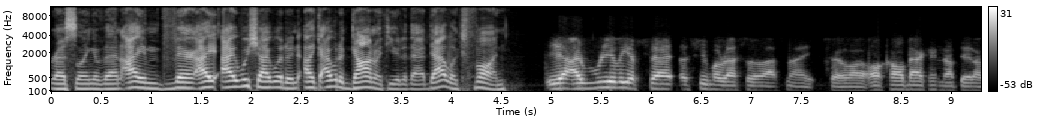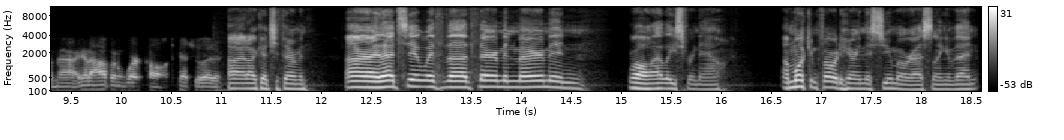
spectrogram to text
wrestling event. I am very. I, I wish I would have like I would have gone with you to that. That looked fun. Yeah, I really upset a sumo wrestler last night, so uh, I'll call back and update on that. I gotta hop on a work call. Catch you later. All right, I'll catch you, Therman. All right, that's it with uh, Therman Merman. Well, at least for now. I'm looking forward to hearing this sumo wrestling event.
